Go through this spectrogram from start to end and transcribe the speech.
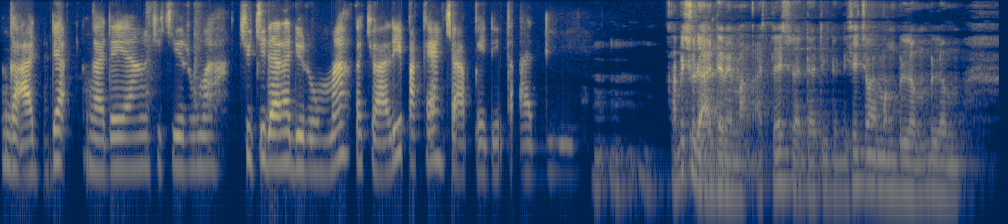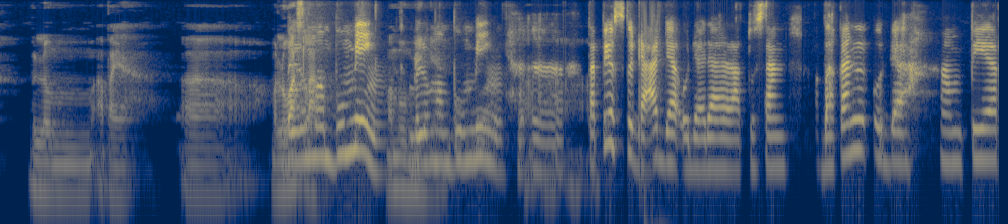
nggak ada nggak ada yang cuci rumah cuci darah di rumah kecuali pakai yang CAPD tadi. Tapi sudah ada memang, sebenarnya sudah ada di Indonesia, cuma memang belum belum belum apa ya uh, meluas belum lah. membooming, membooming belum ya? membooming. Uh, uh, Tapi sudah ada, udah ada ratusan, bahkan udah hampir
